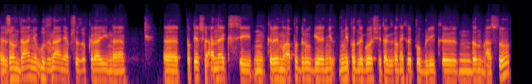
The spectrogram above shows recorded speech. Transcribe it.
żądaniu uznania przez Ukrainę E, po pierwsze aneksji Krymu, a po drugie niepodległości tzw. Tak republik y, Donbasu.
